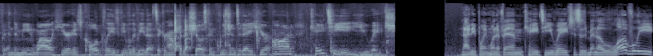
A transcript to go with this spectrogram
But in the meanwhile, here is Coldplay's Viva La Vida. Stick around for the show's conclusion today here on KTUH. 90.1 FM, KTUH. This has been a lovely,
